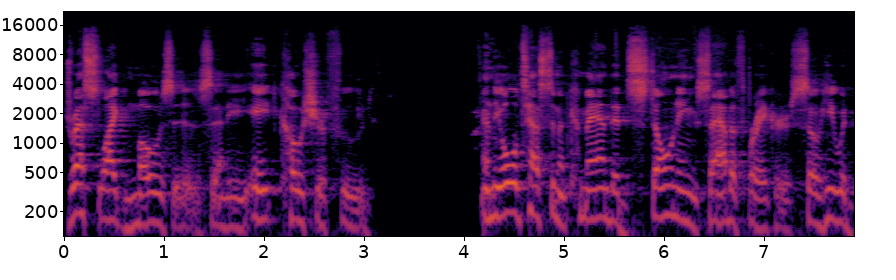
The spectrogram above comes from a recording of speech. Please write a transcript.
dressed like Moses and he ate kosher food. And the Old Testament commanded stoning Sabbath breakers, so he would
